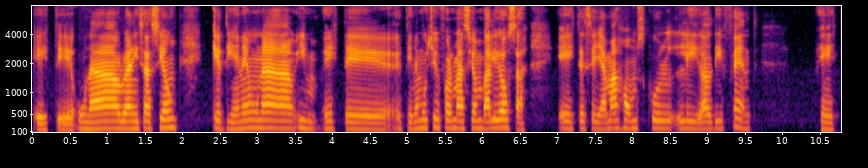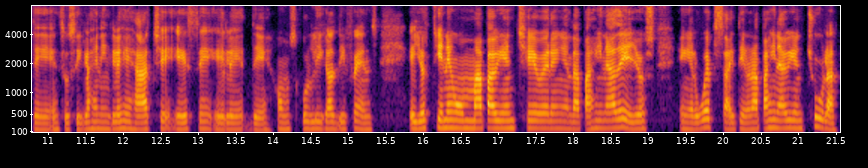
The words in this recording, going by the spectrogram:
Este, una organización que tiene una, este, tiene mucha información valiosa. Este se llama Homeschool Legal Defense. Este, en sus siglas en inglés es HSLD, Homeschool Legal Defense. Ellos tienen un mapa bien chévere en, la página de ellos, en el website, tiene una página bien chula,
